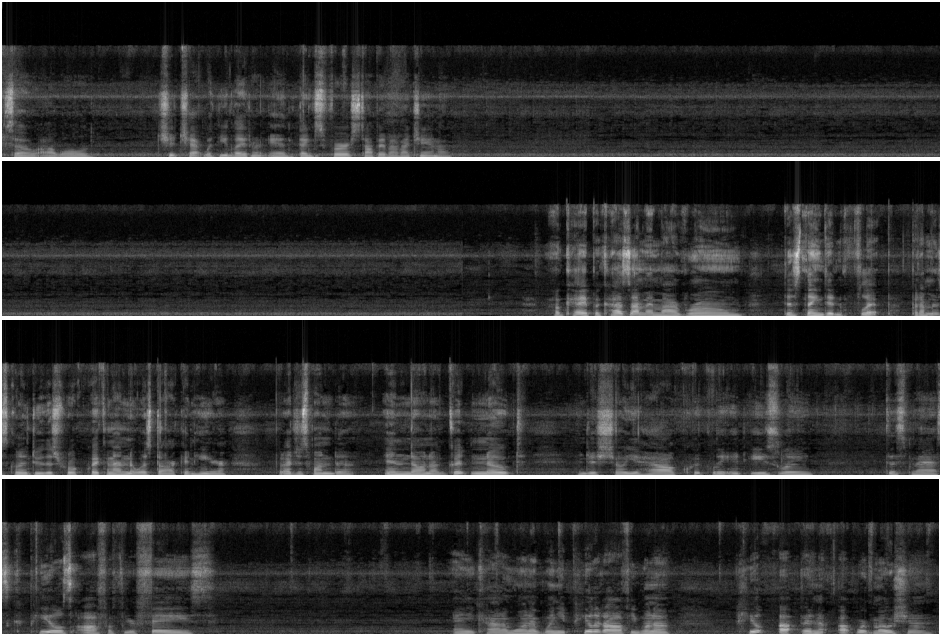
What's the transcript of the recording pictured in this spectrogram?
So I will chit chat with you later, and thanks for stopping by my channel. Okay, because I'm in my room, this thing didn't flip. But I'm just going to do this real quick. And I know it's dark in here. But I just wanted to end on a good note. And just show you how quickly and easily this mask peels off of your face. And you kind of want to, when you peel it off, you want to peel up in an upward motion.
